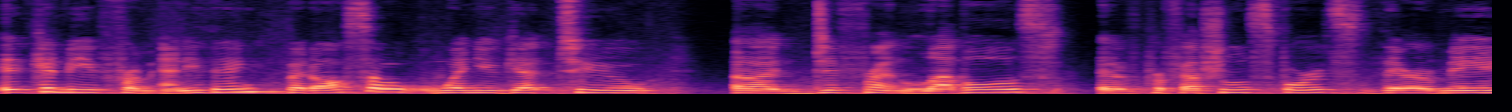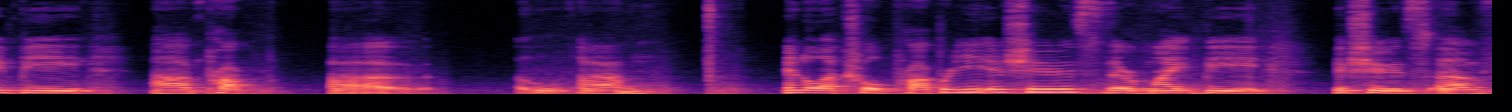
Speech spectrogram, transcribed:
it can be from anything, but also when you get to uh, different levels of professional sports, there may be uh, prop, uh, um, intellectual property issues. There might be issues of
